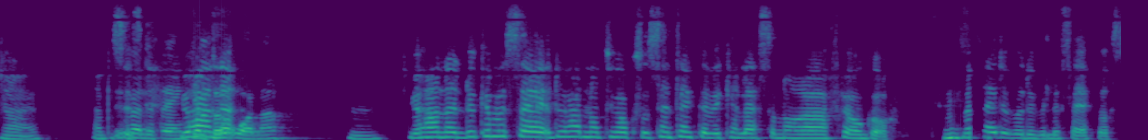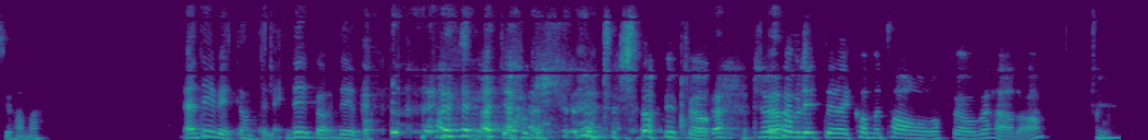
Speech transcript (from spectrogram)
Nej, ja, det är väldigt enkelt Johanna, att ordna. Mm. Johanna, du kan väl säga, du hade någonting också, sen tänkte jag vi kan läsa några frågor. Mm. Men säg du vad du ville säga först Johanna. Ja, det vet jag inte längre. Det, det är bort. Tack så mycket. Okej, då kör vi på. Då kör vi på lite kommentarer och frågor här då. Mm.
